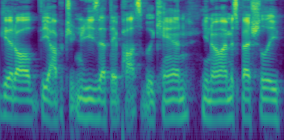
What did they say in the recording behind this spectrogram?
get all the opportunities that they possibly can. You know, I'm especially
